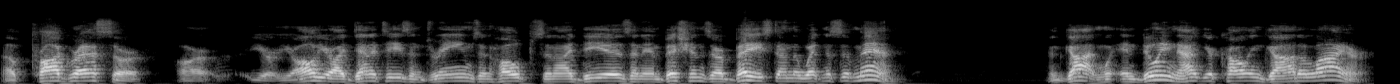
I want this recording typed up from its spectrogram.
of progress or, or your, your, all your identities and dreams and hopes and ideas and ambitions are based on the witness of men. And God, in doing that, you're calling God a liar.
